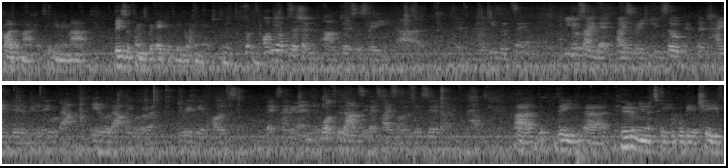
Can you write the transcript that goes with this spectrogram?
private market for MMR. These are things we're actively looking at. So on the opposition um, versus the uh, you're saying that basically you'd still obtain herd immunity without even without people directly. And what's the data that's based on? Is it a survey? Uh, the uh, herd immunity will be achieved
